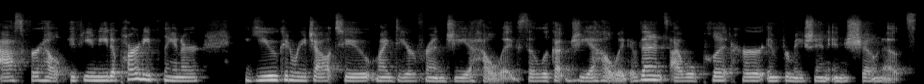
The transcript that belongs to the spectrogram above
Ask for help. If you need a party planner, you can reach out to my dear friend Gia Hellwig. So, look up Gia Hellwig events. I will put her information in show notes.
